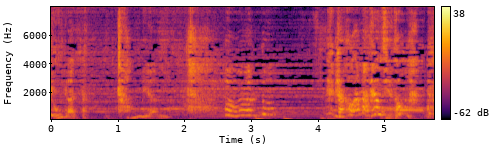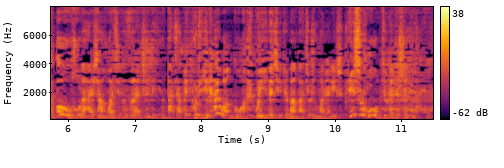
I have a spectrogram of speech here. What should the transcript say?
永远的长眠了。安娜。然后安娜她要解冻了。哦，后来艾莎唤醒了自然之灵，大家被迫离开王国。唯一的解决办法就是还原历史。于是乎，我们就跟着声音来了。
